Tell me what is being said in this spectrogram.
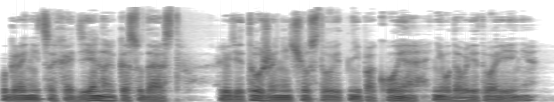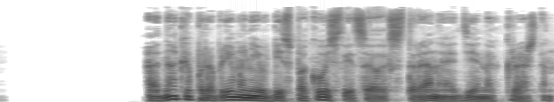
В границах отдельных государств люди тоже не чувствуют ни покоя, ни удовлетворения. Однако проблема не в беспокойстве целых стран и отдельных граждан.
